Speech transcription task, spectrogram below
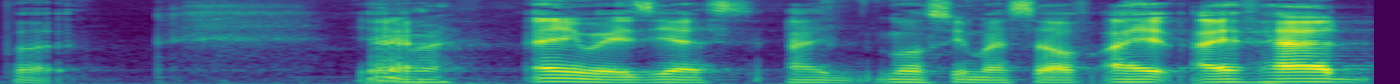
but yeah. Anyway. Anyways, yes, I mostly myself. I I've had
